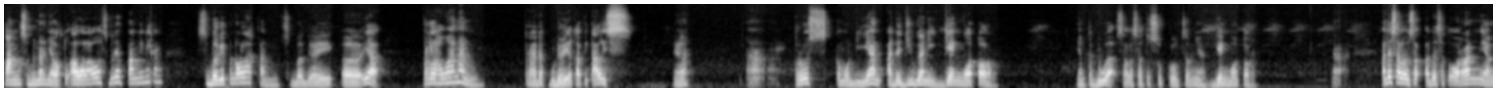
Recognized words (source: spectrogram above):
pang sebenarnya. Waktu awal-awal sebenarnya pang ini kan sebagai penolakan sebagai uh, ya perlawanan terhadap budaya kapitalis ya. Nah, terus kemudian ada juga nih geng motor yang kedua salah satu subkulturnya geng motor nah ada salah ada satu orang yang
